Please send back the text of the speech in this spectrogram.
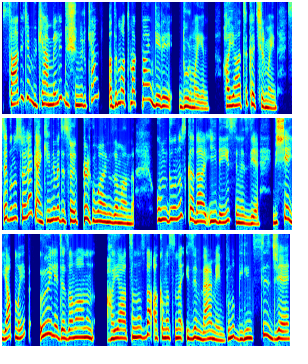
sadece mükemmeli düşünürken adım atmaktan geri durmayın. Hayatı kaçırmayın. Size bunu söylerken kendime de söylüyorum aynı zamanda. Umduğunuz kadar iyi değilsiniz diye bir şey yapmayıp öylece zamanın hayatınızda akmasına izin vermeyin. Bunu bilinçsizce,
